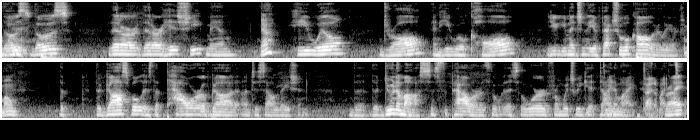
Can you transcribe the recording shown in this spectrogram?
Those those that are that are his sheep, man, Yeah, he will draw and he will call. You you mentioned the effectual call earlier. come on. the the gospel is the power of God unto salvation. The the dunamis is the power. It's the it's the word from which we get dynamite. Dynamite. Right.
